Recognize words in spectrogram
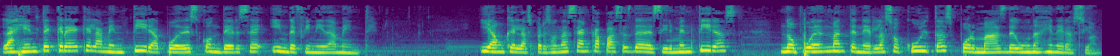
La gente cree que la mentira puede esconderse indefinidamente. Y aunque las personas sean capaces de decir mentiras, no pueden mantenerlas ocultas por más de una generación.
